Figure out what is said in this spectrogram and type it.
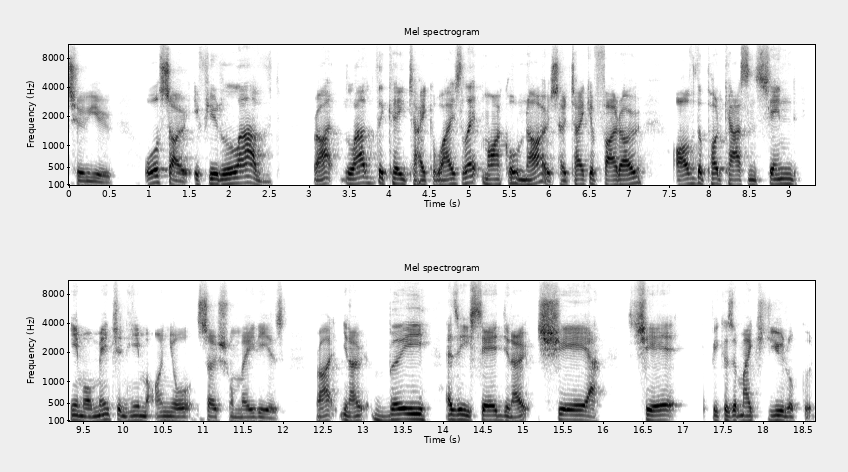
to you. Also, if you loved, right, loved the key takeaways, let Michael know. So take a photo of the podcast and send him or mention him on your social medias, right? You know, be, as he said, you know, share, share because it makes you look good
